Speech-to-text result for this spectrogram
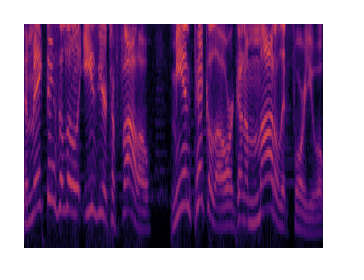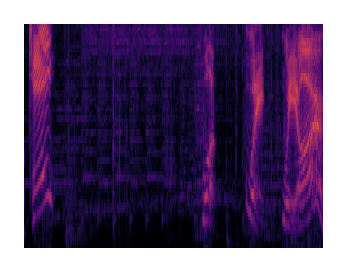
To make things a little easier to follow, me and Piccolo are gonna model it for you, okay? What? Wait, we are?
